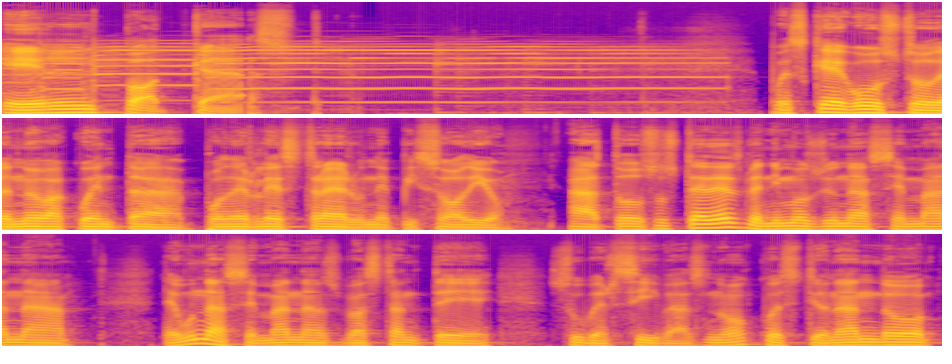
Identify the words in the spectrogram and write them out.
El podcast. Pues qué gusto de nueva cuenta poderles traer un episodio a todos ustedes. Venimos de una semana de unas semanas bastante subversivas, ¿no? Cuestionando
